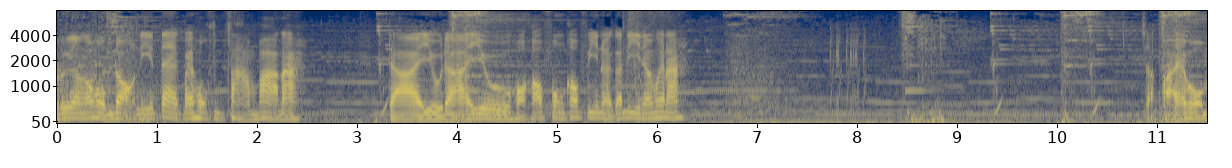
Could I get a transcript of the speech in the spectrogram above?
เรื่องครับผมดอกนี้แตกไป 63 บาทนะได้อยู่ได้อยู่ขอเข้าฟงเข้าฟรีหน่อยก็ดีนะเมื่อนะจะไปครับผม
